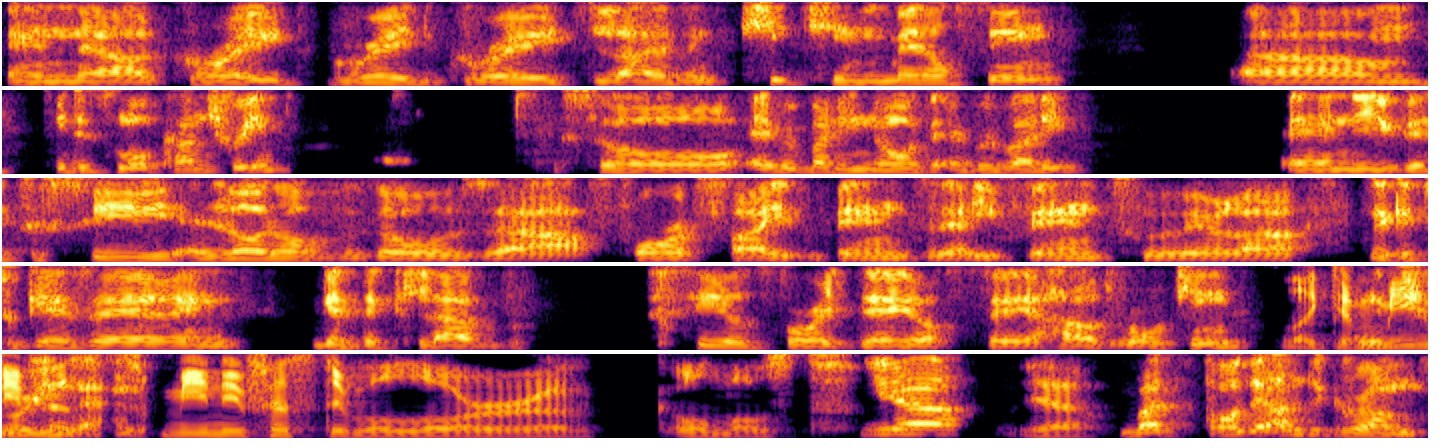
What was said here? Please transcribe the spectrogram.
and uh, great, great, great live and kicking metal scene. Um, it's a small country, so everybody knows everybody, and you get to see a lot of those uh, four or five bands uh, events where uh, they get together and get the club sealed for a day of uh, hard rocking, like a And mini really fest- nice. mini festival or uh, almost. Yeah, Yeah, but for the underground,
